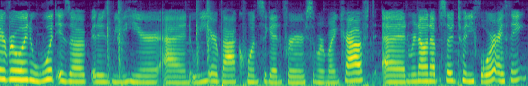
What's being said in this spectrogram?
Hey everyone, what is up? It is Mimi here, and we are back once again for some more Minecraft, and we're now on episode 24, I think.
